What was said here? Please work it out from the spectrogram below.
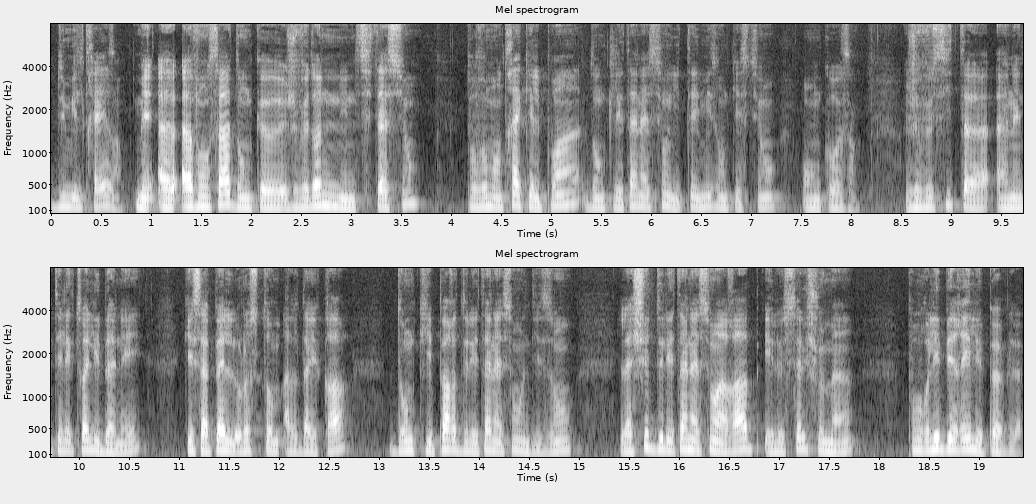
2013, mais euh, avant ça, donc, euh, je vous donne une citation pour vous montrer à quel point donc, l'État-nation a été mis en question en cause. Je vous cite euh, un intellectuel libanais qui s'appelle Rostom al-Daïqa, donc qui parle de l'État-nation en disant La chute de l'État-nation arabe est le seul chemin pour libérer les peuples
